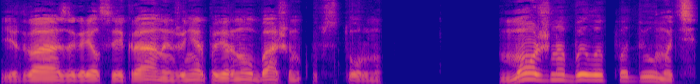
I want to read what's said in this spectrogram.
Едва загорелся экран, инженер повернул башенку в сторону. Можно было подумать,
